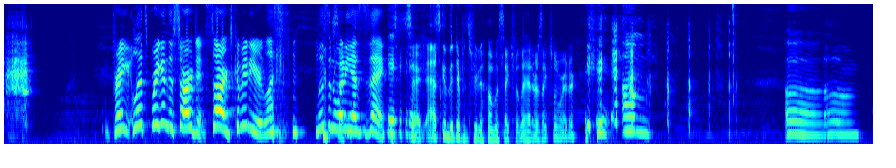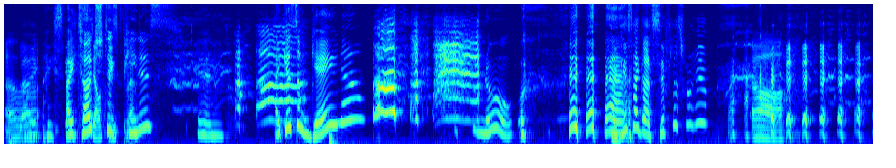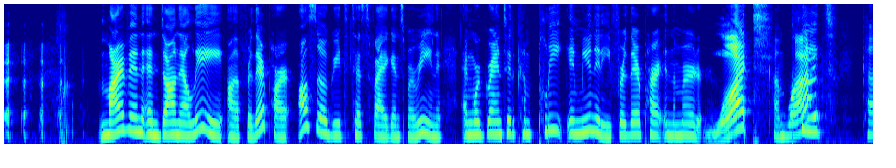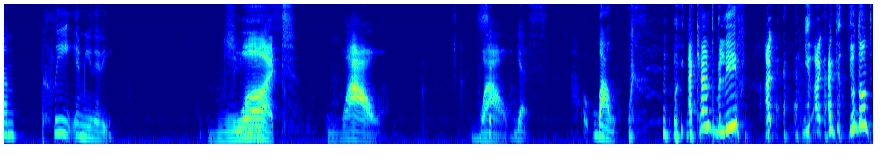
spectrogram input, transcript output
Bring let's bring in the sergeant. Sarge, come in here. Listen listen to what he has to say. Sarge, ask him the difference between a homosexual and a heterosexual murder. Um. Uh, um, Oh, Like, he's- I he still touched his thinks about it. penis, and I guess I'm gay now. no. I guess I got syphilis from him. Oh. Marvin and Donnell Lee, uh, for their part, also agreed to testify against Maureen and were granted complete immunity for their part in the murder. what? Complete, complete immunity. What? Wow. Wow. Yes. Wow. I can't believe I you I, I you don't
